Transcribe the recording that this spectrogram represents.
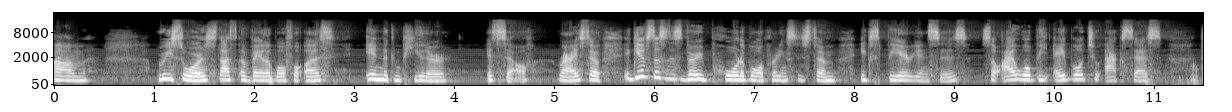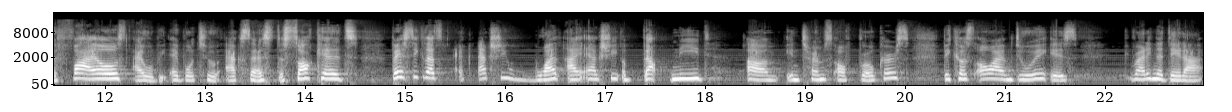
um, resource that's available for us in the computer itself right? So it gives us this very portable operating system experiences. So I will be able to access the files. I will be able to access the sockets. Basically, that's actually what I actually about need um, in terms of brokers, because all I'm doing is writing the data,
